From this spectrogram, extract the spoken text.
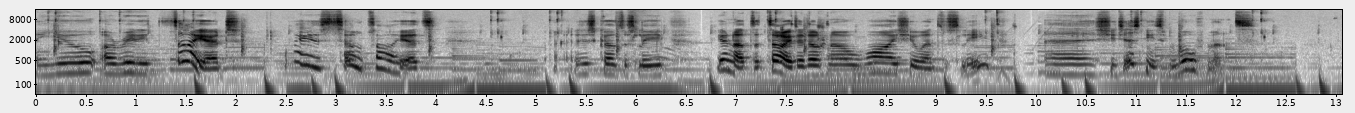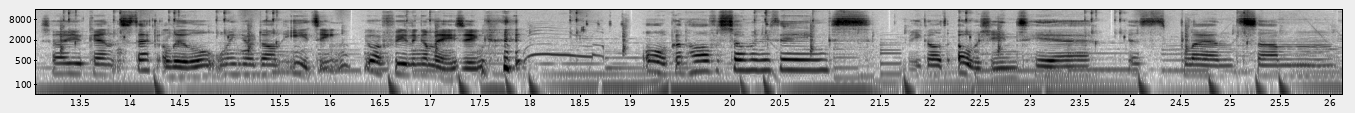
And you are really tired. Why are you so tired? Just go to sleep. You're not that tired. I don't know why she went to sleep. Uh, she just needs movement. So you can stack a little when you're done eating. You are feeling amazing. Oh, can harvest so many things. We got aubergines here. Let's plant some.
